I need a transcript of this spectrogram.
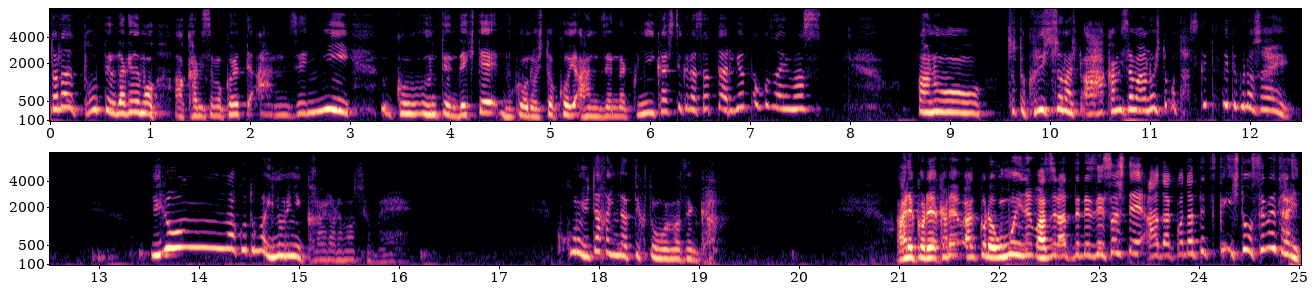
ただ通ってるだけでもあ神様こうやって安全にこう運転できて向こうの人こういう安全な国に行かせてくださってありがとうございます。あのちょっと苦しそうな人ああ神様あの人も助けてあげてください。いろんなことが祈りに変えられますよね。心豊かになっていくと思いませんか？あれこれ彼はこれ思いね患ってですねそしてあだこだって人を責めたり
